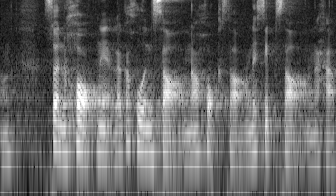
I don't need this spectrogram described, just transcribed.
12 ส่วน6เนี่ยเราก็คูณ2เนาะ6 2 ได้ 12นะครับ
